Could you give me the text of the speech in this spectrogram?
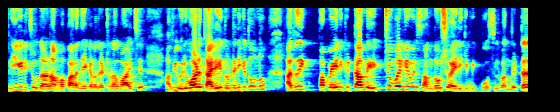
സ്വീകരിച്ചു എന്നാണ് അമ്മ പറഞ്ഞേക്കണം ലെറ്റർ അത് വായിച്ച് അഭി ഒരുപാട് കരയുന്നുണ്ട്. എനിക്ക് തോന്നുന്നു അത് പപ്പേന് കിട്ടാവുന്ന ഏറ്റവും വലിയൊരു സന്തോഷമായിരിക്കും ബിഗ് ബോസിൽ വന്നിട്ട്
